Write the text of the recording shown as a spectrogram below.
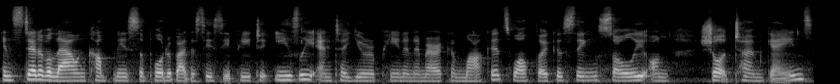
Instead of allowing companies supported by the CCP to easily enter European and American markets while focusing solely on short term gains,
